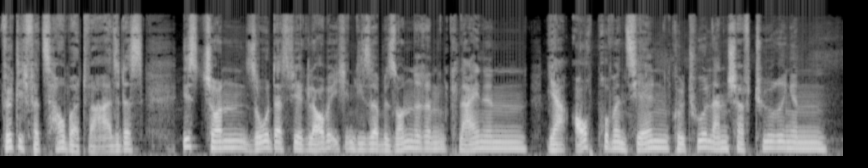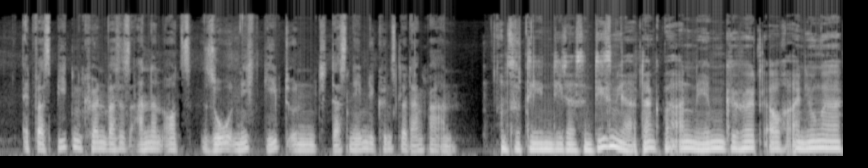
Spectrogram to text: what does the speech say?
wirklich verzaubert war. Also das ist schon so, dass wir, glaube ich, in dieser besonderen kleinen, ja auch provinziellen Kulturlandschaft Thüringen etwas bieten können, was es andernorts so nicht gibt und das nehmen die Künstler dankbar an. Und zu denen, die das in diesem Jahr dankbar annehmen, gehört auch ein junger,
